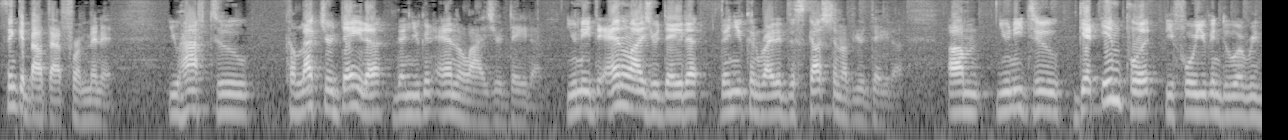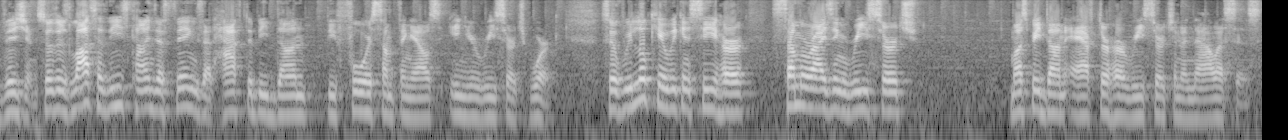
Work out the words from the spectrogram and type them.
Think about that for a minute. You have to collect your data, then you can analyze your data. You need to analyze your data, then you can write a discussion of your data. Um, you need to get input before you can do a revision. So there's lots of these kinds of things that have to be done before something else in your research work. So if we look here, we can see her summarizing research must be done after her research and analysis.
